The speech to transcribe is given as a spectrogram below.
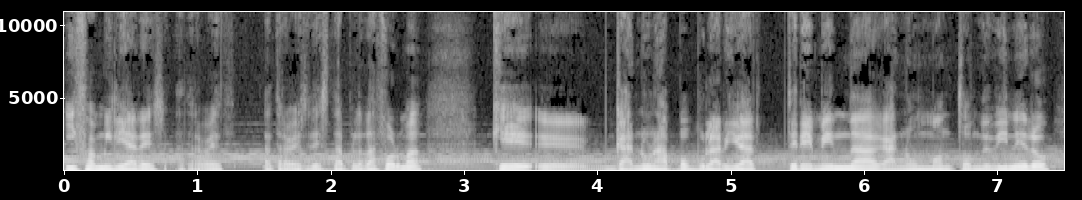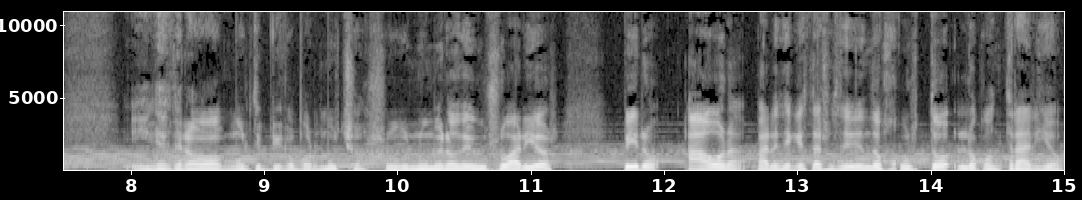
y familiares a través, a través de esta plataforma que eh, ganó una popularidad tremenda, ganó un montón de dinero y desde luego multiplicó por mucho su número de usuarios pero ahora parece que está sucediendo justo lo contrario.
